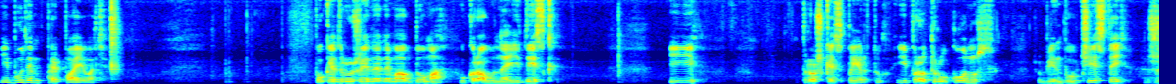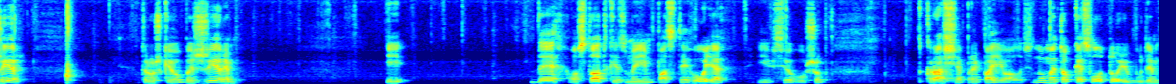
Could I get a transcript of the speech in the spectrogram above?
і будемо припаювати. Поки дружини нема вдома, украв у неї диск і трошки спирту. І протру конус, щоб він був чистий, жир, трошки обезжирим. І де остатки змиємо пастигоя і всього, щоб краще припаялось. Ну, ми то кислотою будемо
